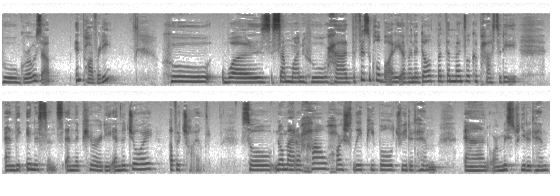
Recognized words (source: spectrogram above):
who grows up in poverty who was someone who had the physical body of an adult, but the mental capacity and the innocence and the purity and the joy of a child. So no matter how harshly people treated him and or mistreated him,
